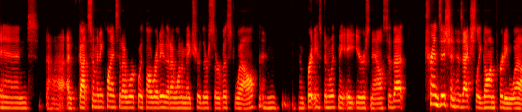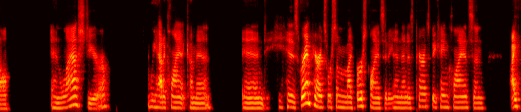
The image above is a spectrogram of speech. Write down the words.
And uh, I've got so many clients that I work with already that I want to make sure they're serviced well. And you know, Brittany's been with me eight years now. So that transition has actually gone pretty well. And last year, we had a client come in and his grandparents were some of my first clients at and then his parents became clients and i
